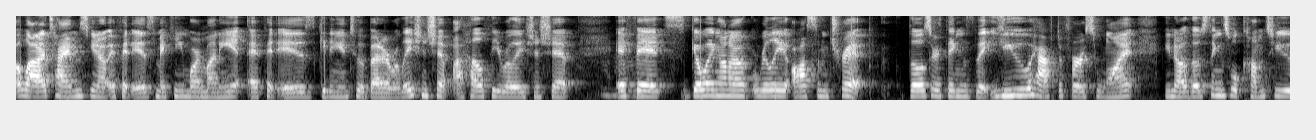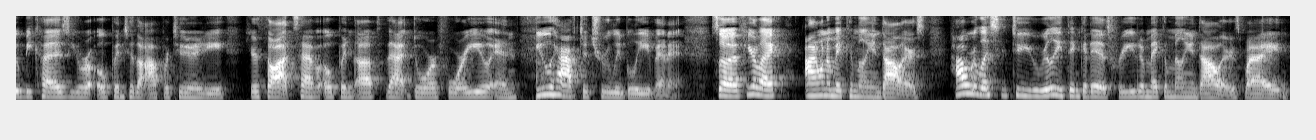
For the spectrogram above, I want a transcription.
A lot of times, you know, if it is making more money, if it is getting into a better relationship, a healthy relationship, mm-hmm. if it's going on a really awesome trip, those are things that you have to first want. You know, those things will come to you because you're open to the opportunity. Your thoughts have opened up that door for you, and you have to truly believe in it. So, if you're like, I want to make a million dollars, how realistic do you really think it is for you to make a million dollars by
